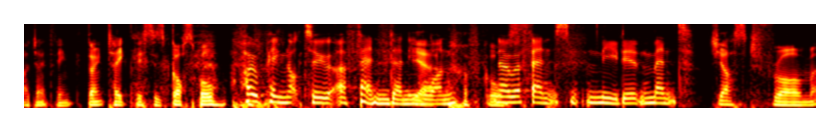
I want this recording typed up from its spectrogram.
i don't think don't take this as gospel Hoping not to offend anyone. yeah, of course No offense needed, meant. just from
